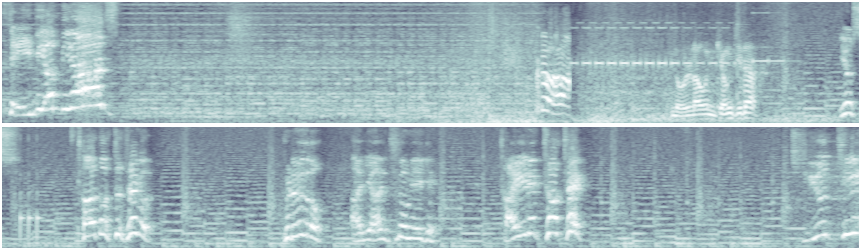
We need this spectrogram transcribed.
세이비어 미라즈! 놀라운 경지다 요시 스타더스트 드래곤! 브루노 아니 안티노미에게 다이렉트 어택! 슈팅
